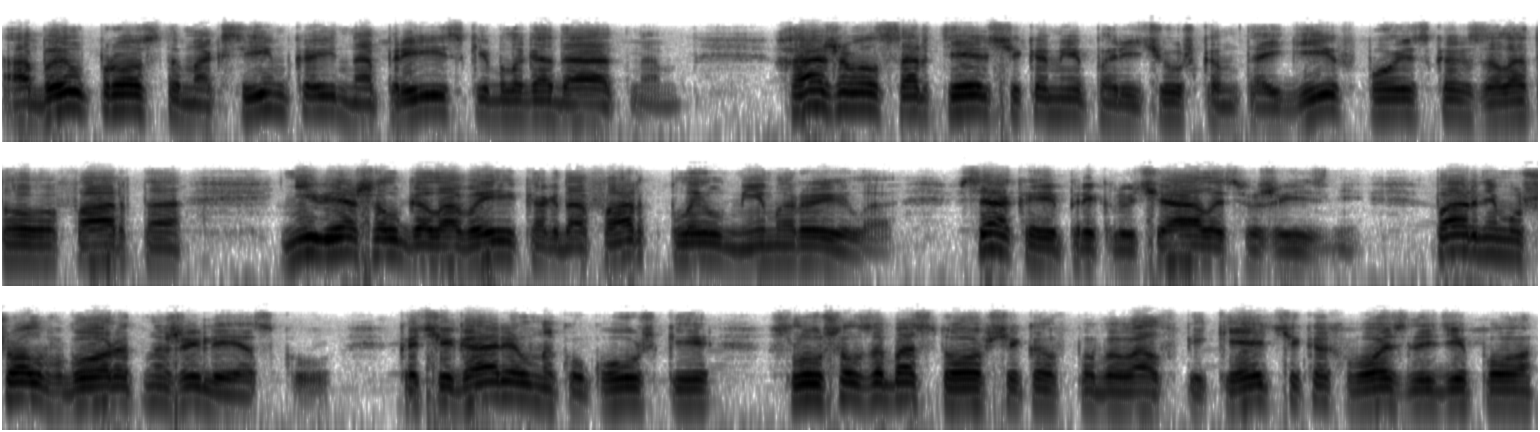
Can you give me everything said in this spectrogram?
а был просто Максимкой на прииске благодатном — хаживал с артельщиками по речушкам тайги в поисках золотого фарта, не вешал головы, когда фарт плыл мимо рыла. Всякое приключалось в жизни. Парнем ушел в город на железку, кочегарил на кукушке, слушал забастовщиков, побывал в пикетчиках возле депо,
